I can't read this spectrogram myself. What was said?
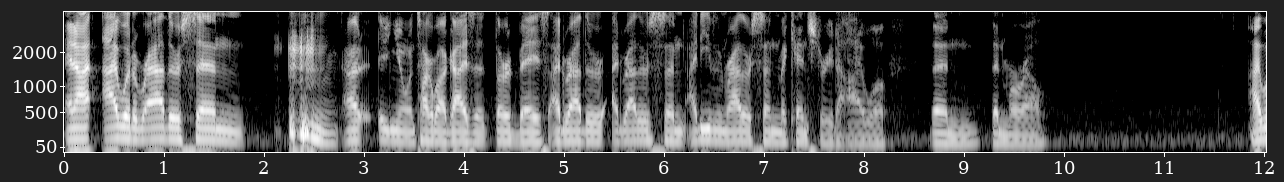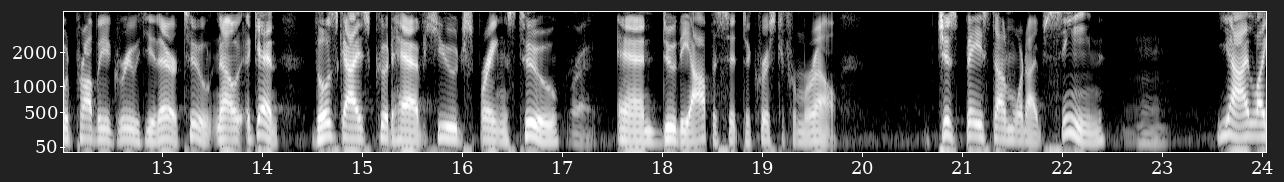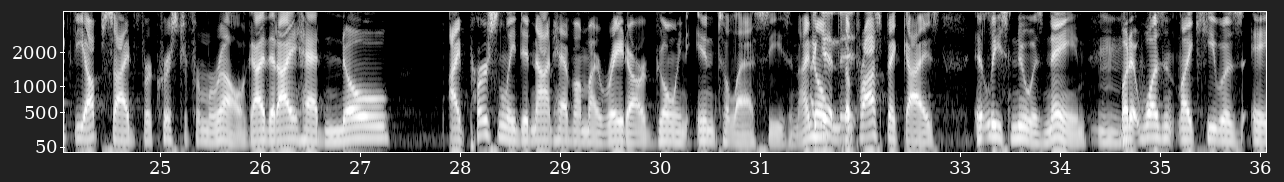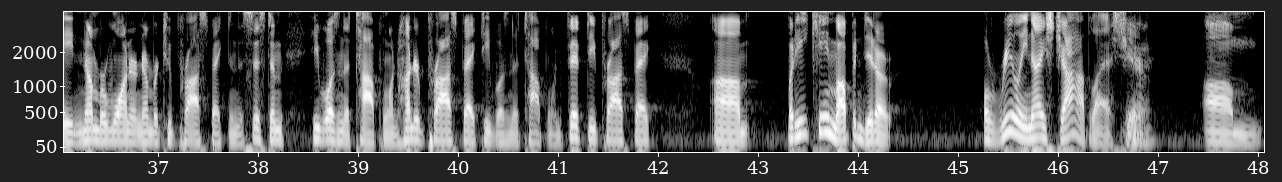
and I, I would rather send, I, you know, and talk about guys at third base. I'd rather I'd rather send I'd even rather send McKinstry to Iowa than than Morel. I would probably agree with you there too. Now, again, those guys could have huge springs too, right? And do the opposite to Christopher Morel. Just based on what I've seen, yeah, I like the upside for Christopher Morel, a guy that I had no, I personally did not have on my radar going into last season. I know Again, the it, prospect guys at least knew his name, mm. but it wasn't like he was a number one or number two prospect in the system. He wasn't a top 100 prospect. He wasn't a top 150 prospect. Um, but he came up and did a a really nice job last year. Yeah. Um,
